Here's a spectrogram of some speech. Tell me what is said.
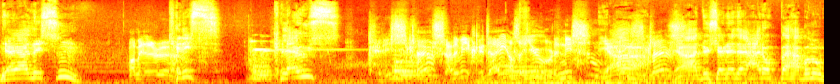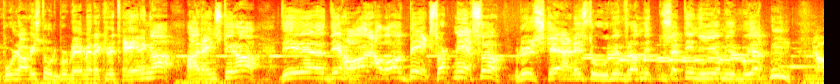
jeg er nissen. Hva mener du? Chris. Klaus. Chris Klaus? Er det virkelig deg? Altså julenissen? Ja, Chris ja, du skjønner det. Her oppe her på Nordpolen har vi store problemer med rekrutteringa av reinsdyra. De, de har alle hatt beksvart nese. Du husker gjerne historien fra 1979 om jumbojeten? Ja.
